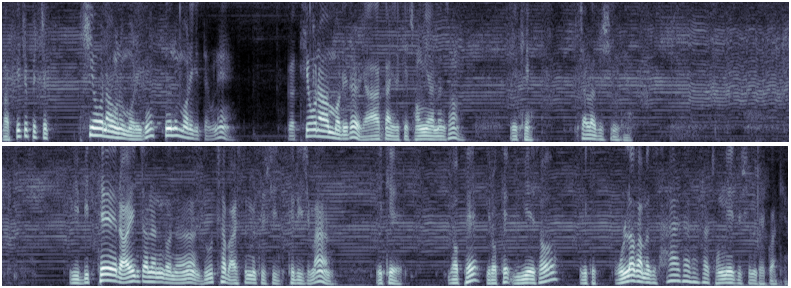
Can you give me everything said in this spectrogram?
막 삐쭉삐쭉 튀어나오는 머리고 뜨는 머리이기 때문에 그 튀어나온 머리를 약간 이렇게 정리하면서 이렇게 잘라주시면 돼요. 이 밑에 라인 자르는 거는 누차 말씀을 드시, 드리지만 이렇게 옆에 이렇게 위에서 이렇게 올라가면서 살살살살 정리해 주시면 될 것 같아요.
